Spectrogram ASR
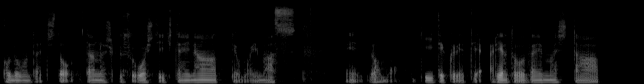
子どもたちと楽しく過ごしていきたいなって思います。えどうも聞いてくれてありがとうございました。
